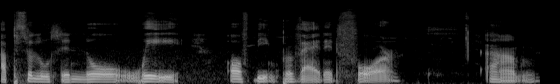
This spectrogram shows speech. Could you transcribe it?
absolutely no way of being provided for. Um,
